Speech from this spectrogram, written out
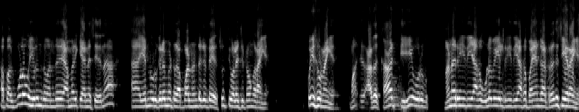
அப்ப இவ்வளவு இருந்து வந்து அமெரிக்கா என்ன செய்யுதுன்னா எண்ணூறு கிலோமீட்டர் அப்பால் நின்றுகிட்டு சுத்தி வளைச்சிட்டோங்கிறாங்க. பொய் சொல்றாங்க. அதை காட்டி ஒரு மன ரீதியாக உளவியல் ரீதியாக பயங்காட்டுறதுக்கு செய்யறாங்க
